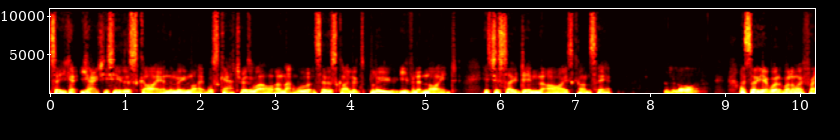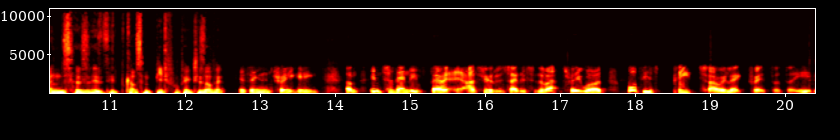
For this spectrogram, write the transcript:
so you can you can actually see the sky and the moonlight will scatter as well, and that will so the sky looks blue even at night. It's just so dim that our eyes can't see it. Good Lord. I saw yeah, one, one of my friends has, has got some beautiful pictures of it. It's intriguing. Um, incidentally, very, I should say this in about three words. What is piezoelectricity?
